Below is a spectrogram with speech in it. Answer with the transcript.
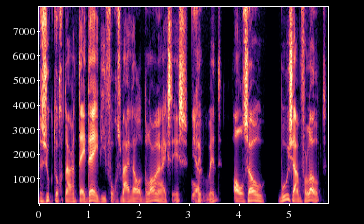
de zoektocht naar een TD, die volgens mij wel het belangrijkste is Ja. op dit moment, al zo moeizaam verloopt.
